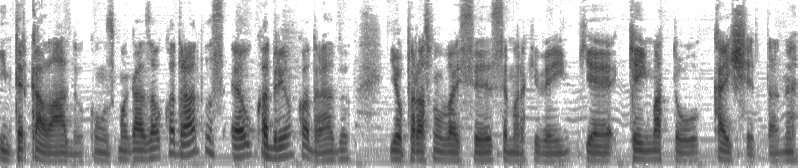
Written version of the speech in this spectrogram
intercalado com os mangás ao quadrado é o quadrinho ao quadrado. E o próximo vai ser semana que vem, que é Quem Matou Caixeta, né?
